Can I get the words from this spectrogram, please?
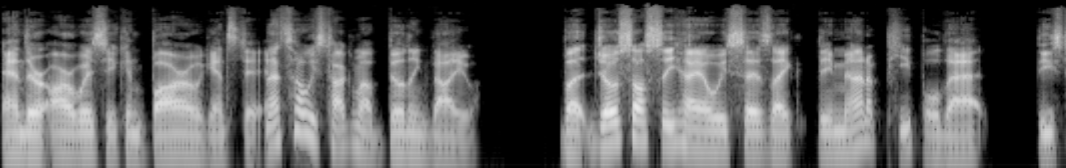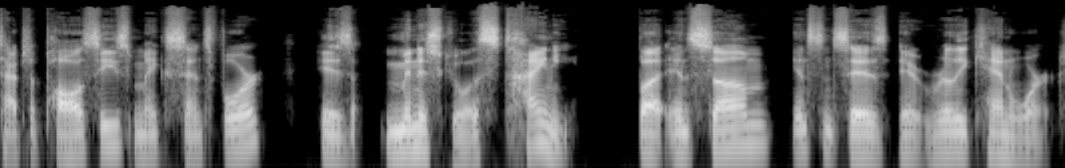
And there are ways you can borrow against it. And that's how he's talking about building value. But Joe Saul-Sehy always says like the amount of people that these types of policies make sense for is minuscule. It's tiny. But in some instances, it really can work.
